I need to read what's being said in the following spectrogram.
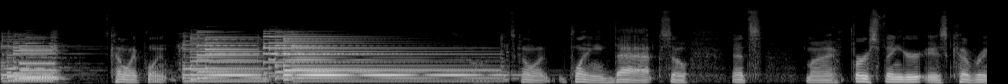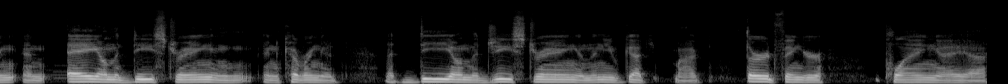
it's kind of like playing, it's kind of like playing that. So that's my first finger is covering an A on the D string and, and covering a, a D on the G string, and then you've got my third finger playing a uh,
